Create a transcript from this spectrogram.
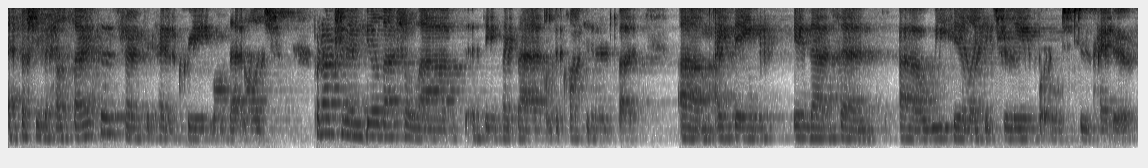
especially the health sciences, trying to kind of create more of that knowledge production and build actual labs and things like that on the continent. But um, I think in that sense, uh, we feel like it's really important to kind of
